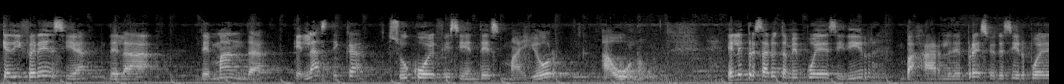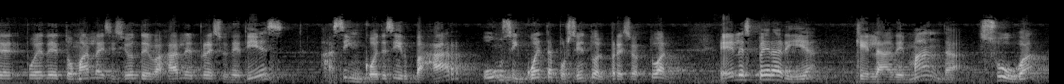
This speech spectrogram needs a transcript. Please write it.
que a diferencia de la demanda elástica, su coeficiente es mayor a 1. El empresario también puede decidir bajarle de precio, es decir, puede, puede tomar la decisión de bajarle el precio de 10 a 5, es decir, bajar un 50% al precio actual. Él esperaría que la demanda suba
